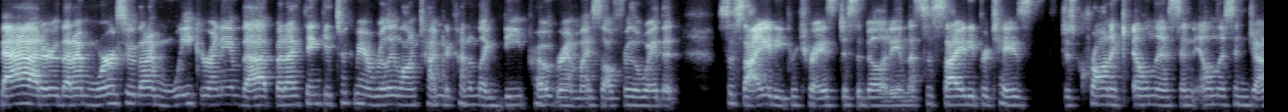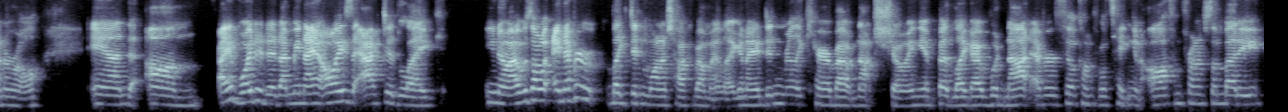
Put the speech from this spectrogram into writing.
bad or that I'm worse or that I'm weak or any of that. But I think it took me a really long time to kind of like deprogram myself for the way that society portrays disability and that society portrays just chronic illness and illness in general. And um, I avoided it. I mean, I always acted like you know, I was always, I never like didn't want to talk about my leg and I didn't really care about not showing it, but like I would not ever feel comfortable taking it off in front of somebody.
